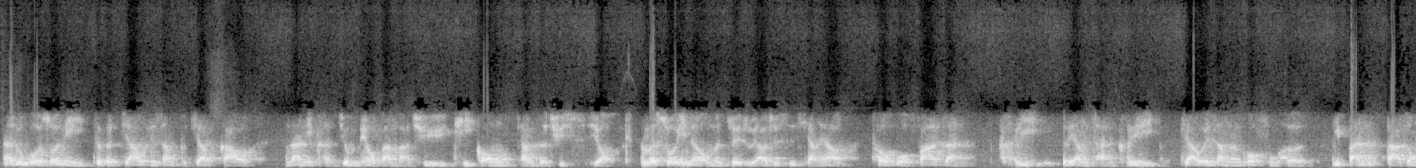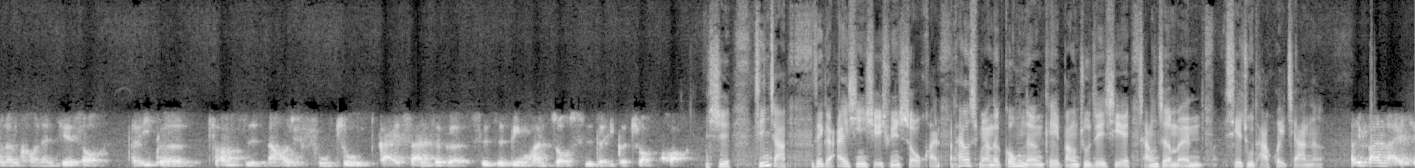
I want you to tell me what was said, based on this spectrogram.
那如果说你这个价位上比较高，那你可能就没有办法去提供长者去使用。那么所以呢，我们最主要就是想要透过发展可以量产，可以价位上能够符合一般大众人口能接受。的一个装置，然后去辅助改善这个失智病患走失的一个状况。是，请讲这个爱心协寻手环，它有什么样的功能，可以帮助这些长者们协助他回家呢？一般来讲，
